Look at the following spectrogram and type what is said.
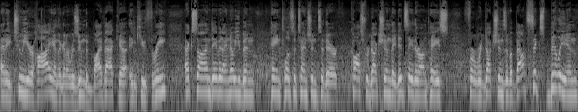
at a two year high, and they're going to resume the buyback uh, in Q3. Exxon, David, I know you've been paying close attention to their cost reduction. They did say they're on pace for reductions of about six billion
